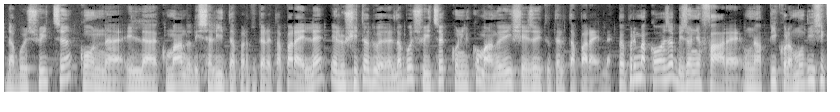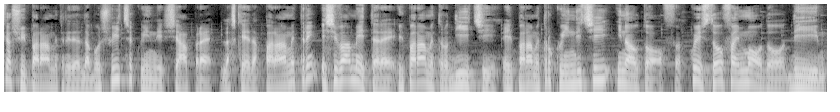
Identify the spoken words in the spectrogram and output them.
double switch con il comando di salita per tutte le tapparelle e l'uscita 2 del double switch con il comando di discesa di tutte le tapparelle. Per prima cosa bisogna fare una piccola modifica sui parametri del double switch, quindi si apre la scheda parametri e si va a mettere il parametro 10 e il parametro 15 in auto off. Questo fa in modo di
